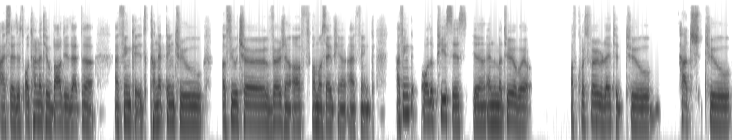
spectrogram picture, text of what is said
I say, this alternative body that uh, I think it's connecting to a future version of Homo sapien. I think I think all the pieces and the material were, of course, very related to touch. To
